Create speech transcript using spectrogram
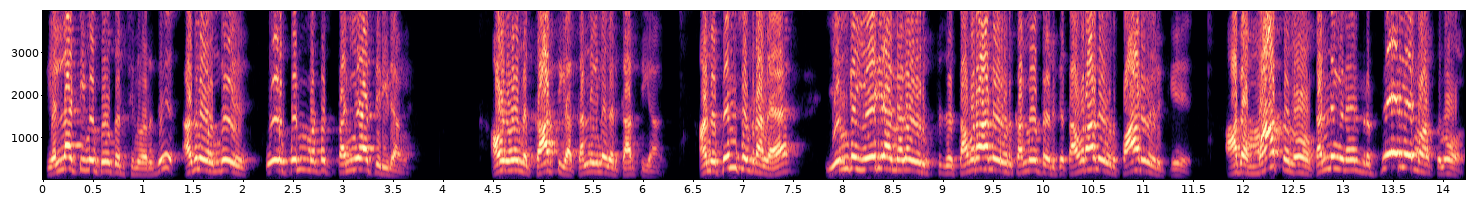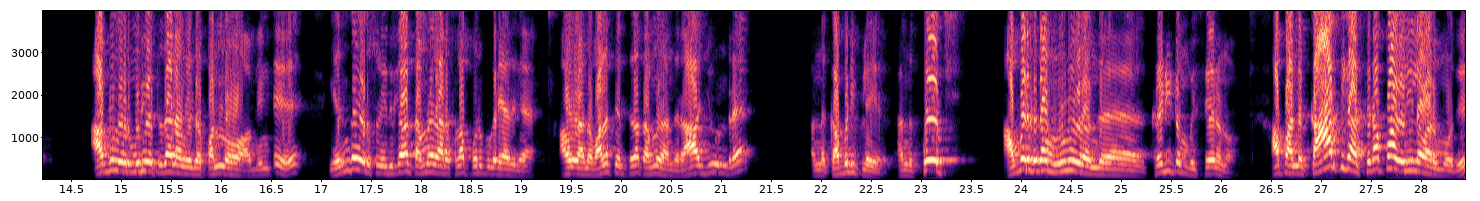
எல்லா டீமும் தோத்தடிச்சுன்னு வருது. அதுல வந்து ஒரு பெண் மட்டும் தனியா தெரியுறாங்க. அவங்க அந்த கார்த்திகா கண்ணகி நகர் கார்த்திகா. அந்த பெண் சொல்றாங்க எங்க ஏரியா மேல ஒரு த- தவறான ஒரு கண்ணோட்டம் இருக்கு தவறான ஒரு பார்வை இருக்கு. அதை மாத்தணும் கண்ணகி நகர்ன்ற பேரையே மாத்தணும். அப்படின்னு ஒரு முடிவெடுத்து தான் நாங்க இதை பண்ணோம் அப்படின்ட்டு எந்த ஒரு இதுக்காக இதுக்கெல்லாம் தமிழக அரசுலாம் பொறுப்பு கிடையாதுங்க. அவங்க அந்த வளர்த்தெடுத்து தான் தமிழ் அந்த ராஜுன்ற அந்த கபடி பிளேயர் அந்த கோச் அவருக்கு தான் முழு அந்த கிரெடிட்டும் போய் சேரணும். அப்ப அந்த கார்த்திகா சிறப்பா வெளியில வரும்போது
